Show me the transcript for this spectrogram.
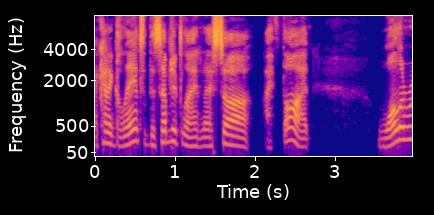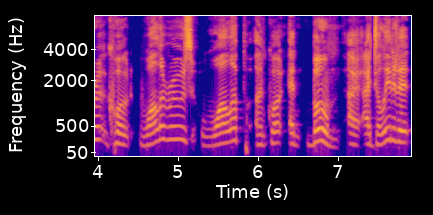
I kind of glanced at the subject line and I saw, I thought, Wallaroo, quote, Wallaroos Wallop, unquote, and boom, I, I deleted it.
